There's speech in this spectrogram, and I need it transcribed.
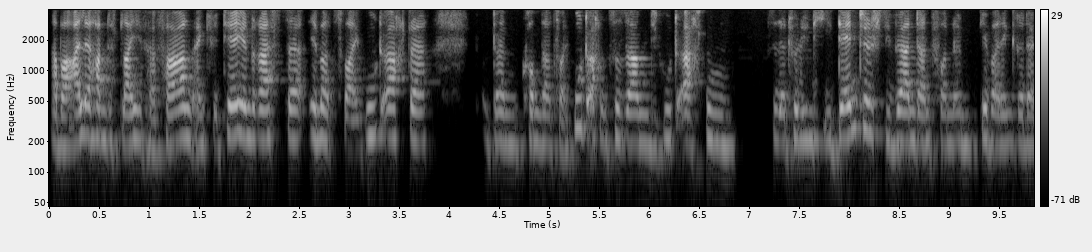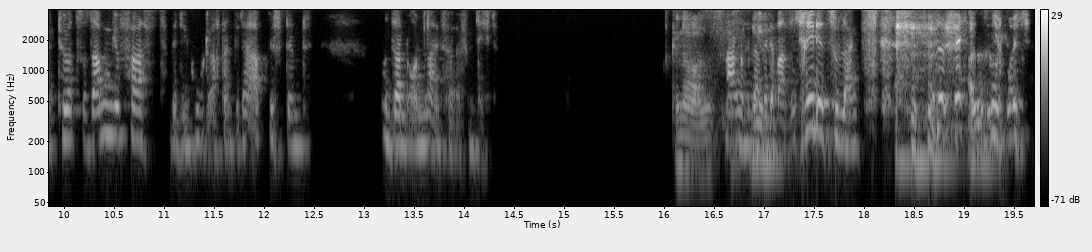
Aber alle haben das gleiche Verfahren, ein Kriterienraster, immer zwei Gutachter. Und dann kommen da zwei Gutachten zusammen. Die Gutachten sind natürlich nicht identisch, die werden dann von dem jeweiligen Redakteur zusammengefasst, mit den Gutachtern wieder abgestimmt und dann online veröffentlicht. Genau. Also es, Fragen Sie mir bitte was. Ich rede zu lang. also, ruhig.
